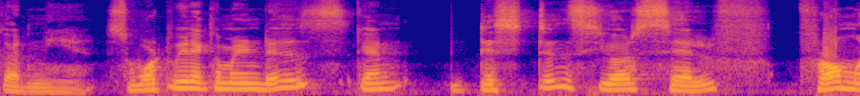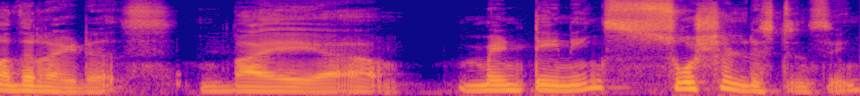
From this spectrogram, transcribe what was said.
करनी है। So what we recommend is can distance yourself from other riders by maintaining social distancing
